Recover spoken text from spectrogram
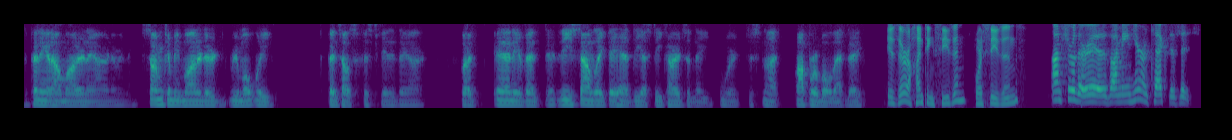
depending on how modern they are and everything. Some can be monitored remotely, depends how sophisticated they are. But in any event, these sound like they had the SD cards and they were just not operable that day. Is there a hunting season or seasons? I'm sure there is. I mean, here in Texas, it's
